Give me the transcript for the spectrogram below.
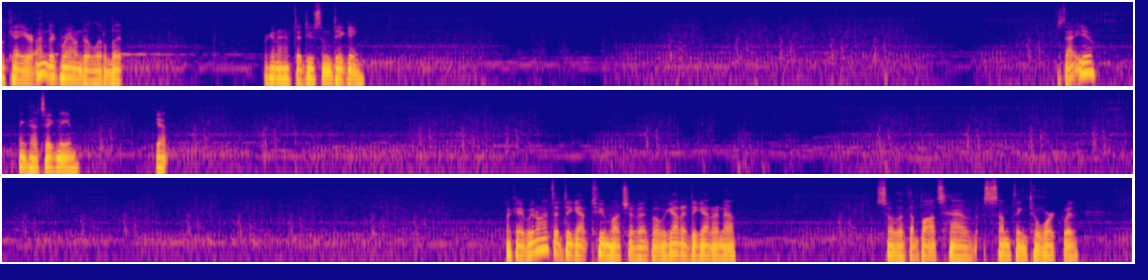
Okay, you're underground a little bit. We're gonna have to do some digging. Is that you? I think that's ignium. Okay, we don't have to dig out too much of it, but we gotta dig out enough so that the bots have something to work with.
